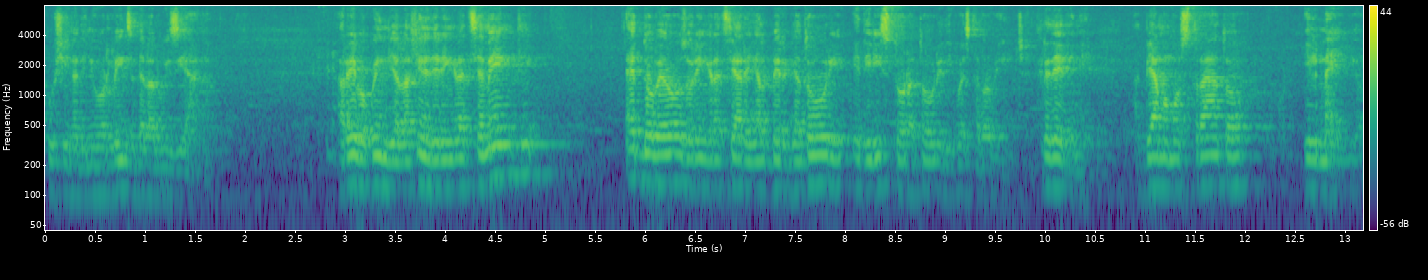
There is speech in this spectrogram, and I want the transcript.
cucina di New Orleans e della Louisiana. Arrivo quindi alla fine dei ringraziamenti è doveroso ringraziare gli albergatori ed i ristoratori di questa provincia. Credetemi, abbiamo mostrato il meglio,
